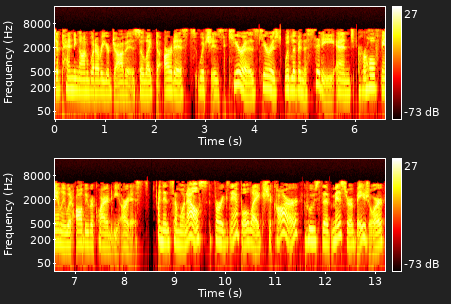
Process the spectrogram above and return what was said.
depending on whatever your job is. So like the artists, which is Kira's, Kira's would live in the city and her whole family would all be required to be artists. And then someone else, for example, like Shakaar, who's the minister of Bajor,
